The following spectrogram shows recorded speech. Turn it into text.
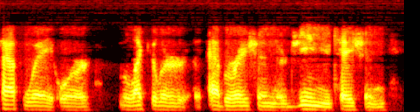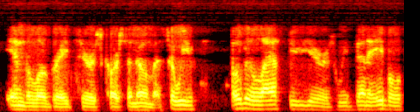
pathway or molecular aberration or gene mutation in the low grade serous carcinoma. So we've, over the last few years, we've been able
